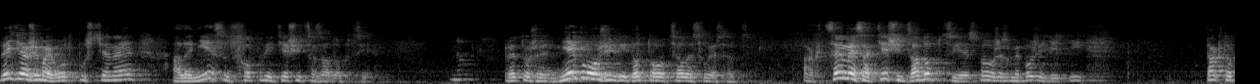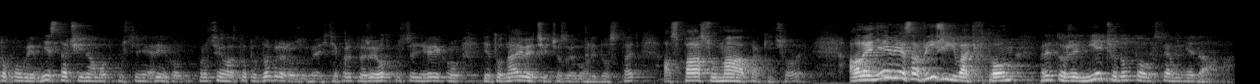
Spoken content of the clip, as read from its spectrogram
Vedia, že majú odpustené, ale nie sú schopní tešiť sa z adopcie. No. Pretože nevložili do toho celé svoje srdce. A chceme sa tešiť z adopcie, z toho, že sme Boží deti, tak toto poviem, nestačí nám odpustenie hriechov. Prosím vás, toto dobre rozumiete, pretože odpustenie hriechov je to najväčšie, čo sme mohli dostať a spásu má taký človek. Ale nevie sa vyžívať v tom, pretože niečo do toho vzťahu nedáva.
